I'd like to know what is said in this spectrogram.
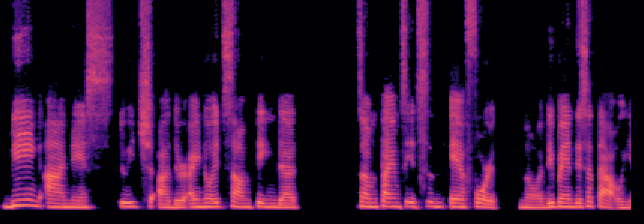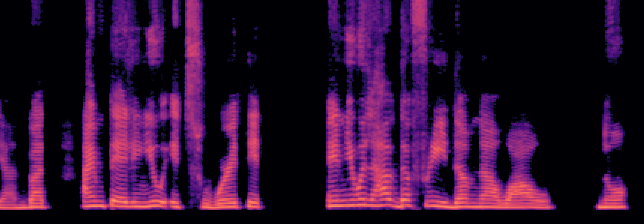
being honest to each other, I know it's something that sometimes it's an effort, no? Depende sa tao yan. But I'm telling you, it's worth it. And you will have the freedom na, wow, no?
